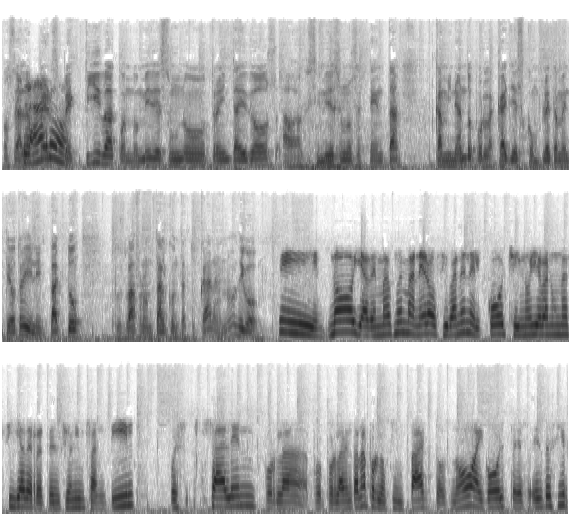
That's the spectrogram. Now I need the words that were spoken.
O sea, la perspectiva cuando mides 1.32 a si mides 1.70, caminando por la calle es completamente otra y el impacto pues va frontal contra tu cara, ¿no? Digo, Sí, no, y además no hay manera, o si van en el coche y no llevan una silla de retención infantil, pues salen por la, por, por la ventana por los impactos, ¿no? Hay golpes, es decir,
